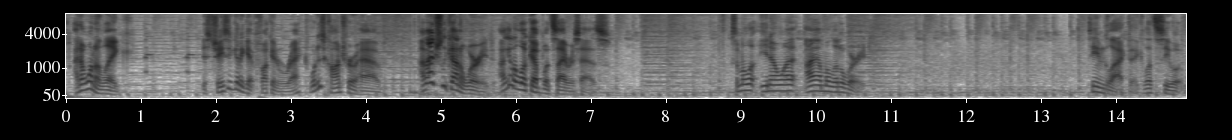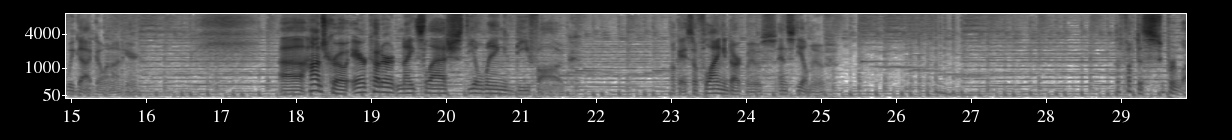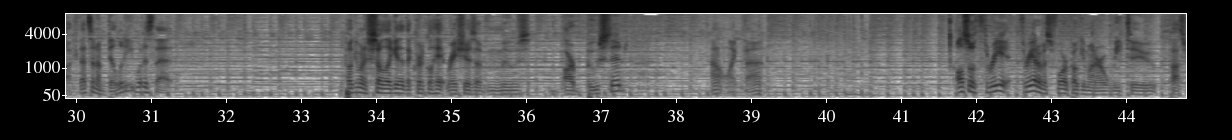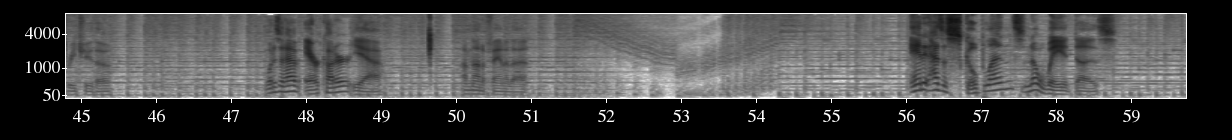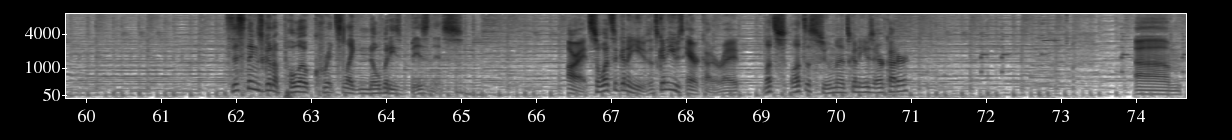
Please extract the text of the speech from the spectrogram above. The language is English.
I don't want to, like... Is Chasey going to get fucking wrecked? What does Contro have? I'm actually kind of worried. I'm going to look up what Cyrus has. I'm a, you know what? I am a little worried. Team Galactic. Let's see what we got going on here. Uh, Honchkrow, Air Cutter, Night Slash, Steel Wing, Defog. Okay, so flying and dark moves, and steel move. the fuck does Super Luck? That's an ability? What is that? The Pokemon is so lucky that the critical hit ratios of moves are boosted? I don't like that. Also, three three out of his four Pokemon are weak to Pachirisu, though. What does it have? Air Cutter? Yeah. I'm not a fan of that. And it has a scope lens? No way it does. This thing's gonna pull out crits like nobody's business. Alright, so what's it gonna use? It's gonna use air cutter, right? Let's let's assume that it's gonna use air cutter. Um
